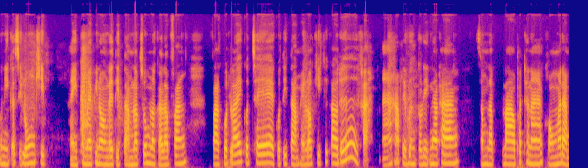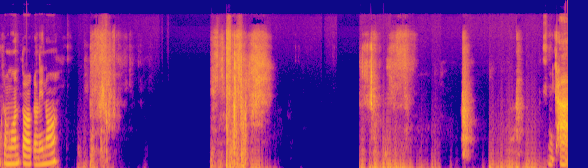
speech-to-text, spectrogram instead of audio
มื้อนี้ก็สิลงคลิปให้พ่อแม่พี่น้องได้ติดตามรับชมแล้วก็รับฟัง ฝากกดไลค์กดแชร์ กดติดตามให้ล็อกกิกคือเก่าเด้อค่ะอ่าฮะไปเบิ่งตัวเลขแนวทางสำหรับลาวพัฒนาของมาดามคำนวณต่อกันเลยเนาะค่ะ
